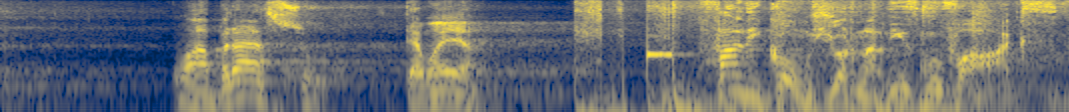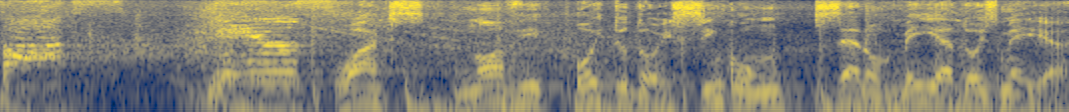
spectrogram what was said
Um abraço, até amanhã. Fale com Jornalismo Vox. Fox Vox 982510626.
